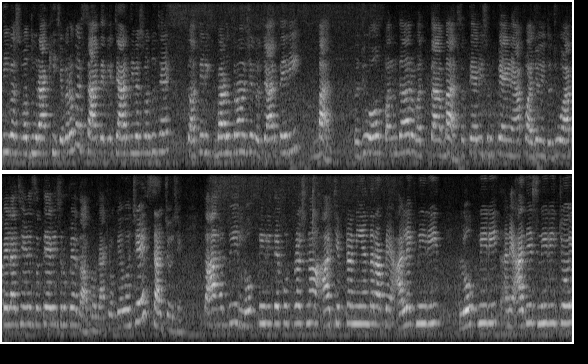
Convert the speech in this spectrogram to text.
દિવસ વધુ રાખી છે. બરોબર? સાત એટલે ચાર દિવસ વધુ થાય. તો અતિરિક્ત ભાડું ત્રણ છે, તો ચાર તેરી બાર. તો જુઓ, પંદર વત્તા બાર, સત્યાવીસ રૂપિયા એને આપવા જોઈએ. તો જુઓ, આપેલા છે એને સત્યાવીસ રૂપિયા, તો આપણો દાખલો કેવો છે? સાચો છે. તો આ હતી લોકની રીતે પૂછ પ્રશ્ન. આ ચેપ્ટરની અંદર આપણે આલેખની રીત, લોકની રીત અને આદેશની રીત જોઈ.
